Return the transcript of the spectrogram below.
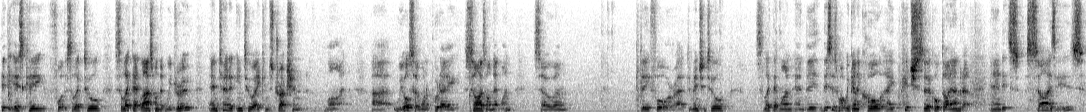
hit the S key for the select tool, select that last one that we drew and turn it into a construction line. Uh, we also want to put a size on that one. So um, D for uh, dimension tool, select that one and the, this is what we're going to call a pitch circle diameter and its size is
